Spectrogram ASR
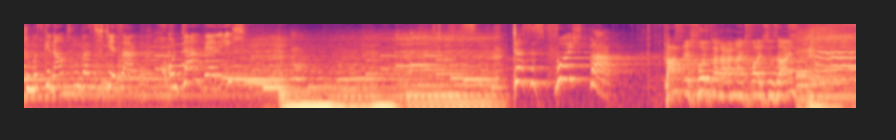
Du musst genau tun, was ich dir sage. Und dann werde ich. Das ist furchtbar. Was ist furchtbar daran, ein Troll zu sein? Ah,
